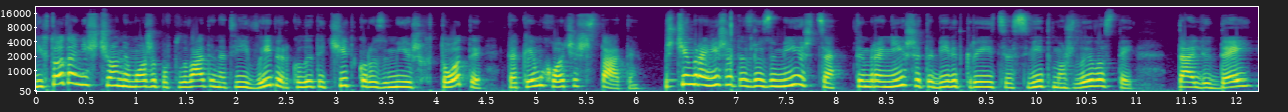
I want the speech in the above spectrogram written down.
Ніхто та ніщо не може повпливати на твій вибір, коли ти чітко розумієш, хто ти та ким хочеш стати. Тож чим раніше ти зрозумієш це, тим раніше тобі відкриється світ можливостей та людей,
